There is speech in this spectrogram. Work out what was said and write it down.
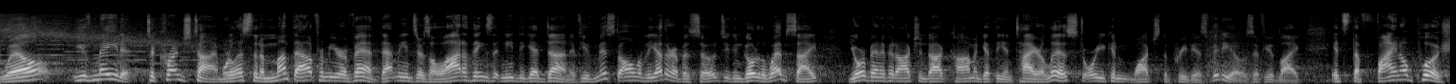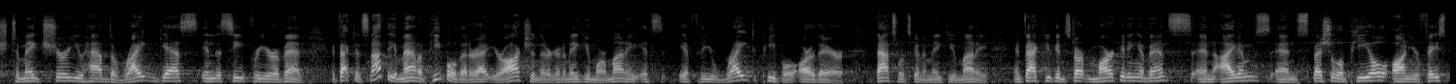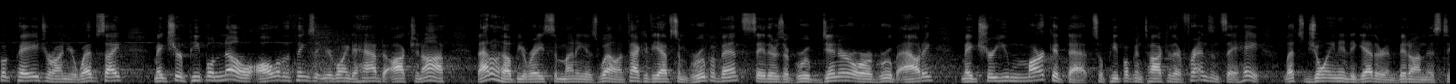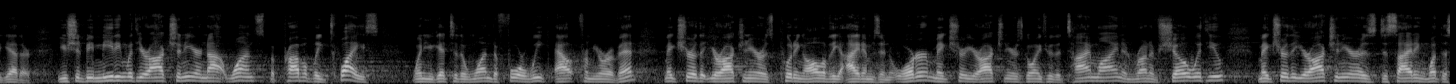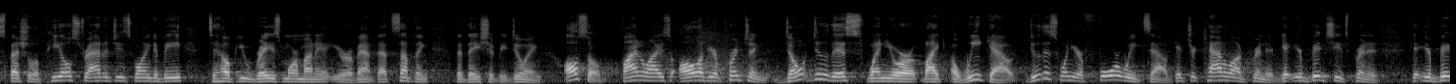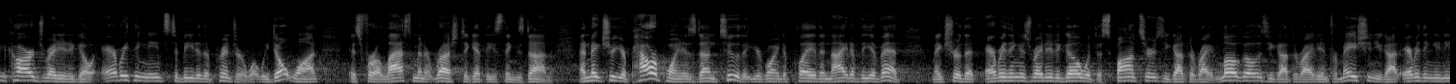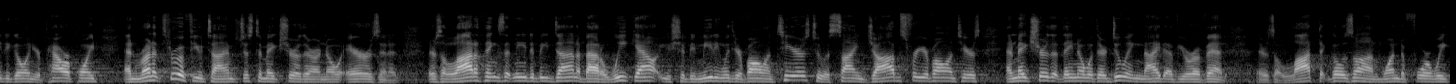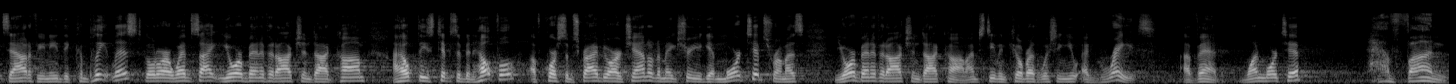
Well, you've made it to crunch time. We're less than a month out from your event. That means there's a lot of things that need to get done. If you've missed all of the other episodes, you can go to the website, yourbenefitauction.com and get the entire list, or you can watch the previous videos if you'd like. It's the final push to make sure you have the right guests in the seat for your event. In fact, it's not the amount of people that are at your auction that are going to make you more money. It's if the right people are there. That's what's going to make you money. In fact, you can start marketing events and items and special appeal on your Facebook page or on your website. Make sure people know all of the things that you're going to have to auction off. That'll help you raise some money as well. In fact, if you have some group events, say there's a group dinner or a group outing, make sure you market that so people can talk to their friends and say, hey, let's join in together and bid on this together. You should be meeting with your auctioneer not once, but probably twice when you get to the one to four week out from your event. Make sure that your auctioneer is putting all of the items in order. Make sure your auctioneer is going through the timeline and run of show with you. Make sure that your auctioneer is deciding what the special appeal strategy is going to be to help you raise more money at your event. That's something that they should be doing. Also, finalize all of your printing. Don't do this when you're like a week out. Do this when you're four weeks out. Get your catalog printed, get your bid sheets printed, get your bid cards ready to go. Everything needs to be to the printer. What we don't want is for a last minute rush to get these these things done. And make sure your PowerPoint is done too, that you're going to play the night of the event. Make sure that everything is ready to go with the sponsors, you got the right logos, you got the right information, you got everything you need to go in your PowerPoint and run it through a few times just to make sure there are no errors in it. There's a lot of things that need to be done. About a week out, you should be meeting with your volunteers to assign jobs for your volunteers and make sure that they know what they're doing night of your event. There's a lot that goes on one to four weeks out. If you need the complete list, go to our website, yourbenefitauction.com. I hope these tips have been helpful. Of course, subscribe subscribe to our channel to make sure you get more tips from us, yourbenefitauction.com. I'm Stephen Kilbreth wishing you a great event. One more tip, have fun.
